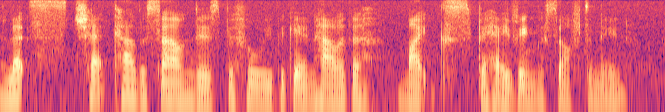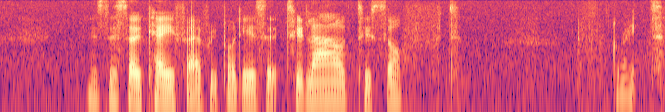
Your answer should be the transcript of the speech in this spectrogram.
Let's check how the sound is before we begin. How are the mics behaving this afternoon? Is this okay for everybody? Is it too loud, too soft? Great.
